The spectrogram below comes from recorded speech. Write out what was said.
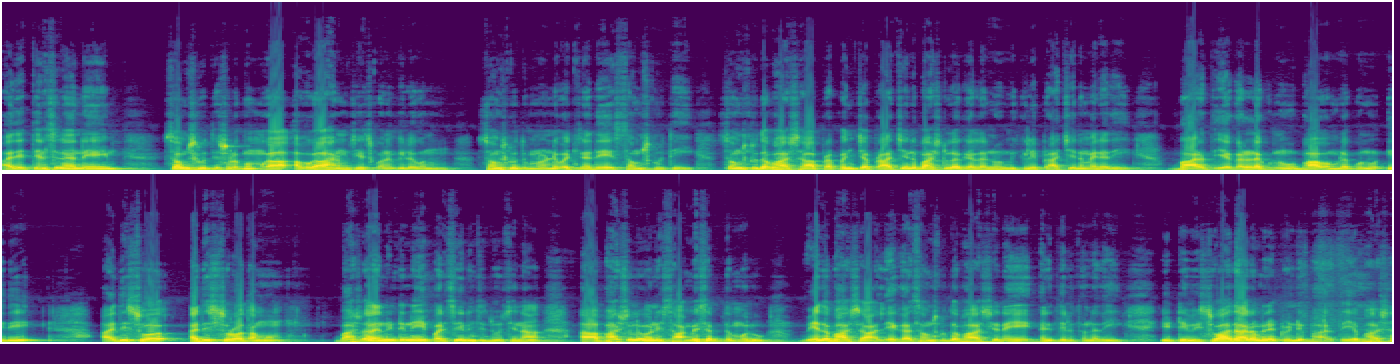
అది తెలిసిననే సంస్కృతి సులభంగా అవగాహన చేసుకుని విలువను సంస్కృతం నుండి వచ్చినదే సంస్కృతి. సంస్కృత భాష ప్రపంచ ప్రాచీన భాషలకెల్లను మిగిలి ప్రాచీనమైనది. భారతీయ కళ్ళకును భావములకును ఇది అది స్వ అది శ్రోతము భాషలన్నింటినీ పరిశీలించి చూసిన ఆ భాషలోని సామ్య శబ్దములు వేద భాష లేక సంస్కృత భాషనే అని తెలుతున్నది. ఇట్టి విశ్వాధారమైనటువంటి భారతీయ భాష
